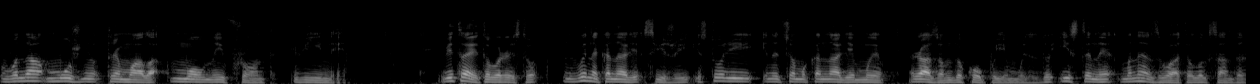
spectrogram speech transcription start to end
вона мужньо тримала мовний фронт війни. Вітаю товариство! Ви на каналі Свіжої історії, і на цьому каналі ми разом докопуємось до істини. Мене звати Олександр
